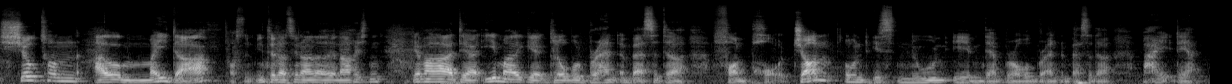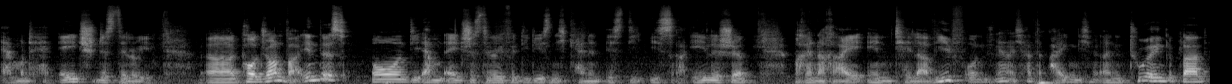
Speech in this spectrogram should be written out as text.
Shilton Almeida aus den internationalen Nachrichten. Der war der ehemalige Global Brand Ambassador von Paul John und ist nun eben der Global Brand Ambassador bei der M&H Distillery. Äh, Paul John war Indis Und die M&H Distillery, für die, die es nicht kennen, ist die israelische Brennerei in Tel Aviv. Und ja, ich hatte eigentlich mit einer Tour hingeplant.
